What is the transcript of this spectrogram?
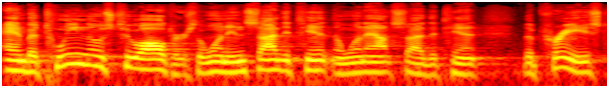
And between those two altars, the one inside the tent and the one outside the tent, the priest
